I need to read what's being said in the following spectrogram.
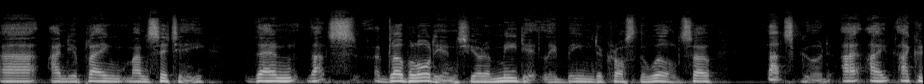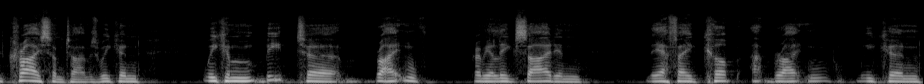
uh, and you're playing Man City then that's a global audience. You're immediately beamed across the world. So that's good. I, I, I could cry sometimes. We can we can beat uh, Brighton Premier League side in the FA Cup at Brighton. We can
